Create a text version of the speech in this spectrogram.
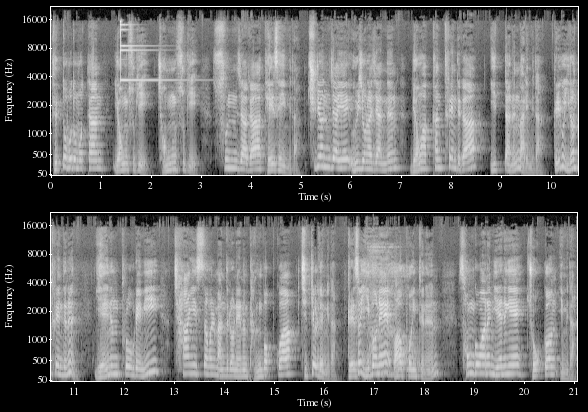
듣도 보도 못한 영숙이, 정숙이, 순자가 대세입니다. 출연자에 의존하지 않는 명확한 트렌드가 있다는 말입니다. 그리고 이런 트렌드는 예능 프로그램이 창의성을 만들어내는 방법과 직결됩니다. 그래서 이번에 와우 포인트는 성공하는 예능의 조건입니다.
